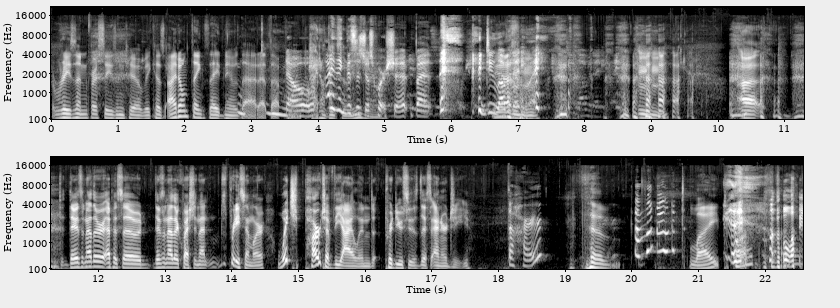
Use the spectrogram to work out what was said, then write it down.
reason for season two because I don't think they knew that at that point. No, I don't I think think so this is just horseshit, but I do love it Yeah. anyway. Mhm. uh, th- there's another episode. There's another question that's pretty similar. Which part of the island produces this energy? The heart? point. The light. part? the light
